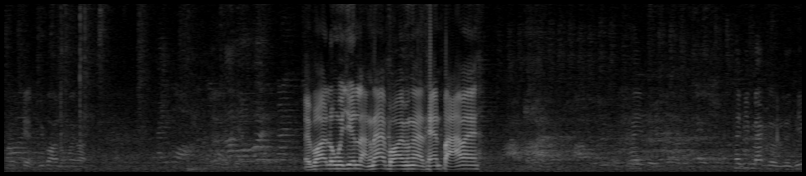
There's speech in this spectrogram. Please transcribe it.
เอาเปลี่ยนพี่บอลลงไปก่อนไอ้บอยลงไปยืนหลังได้บอยมึงอะแทนป๋าไหมให้ให้พี่แม็กหรือหรือพี่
